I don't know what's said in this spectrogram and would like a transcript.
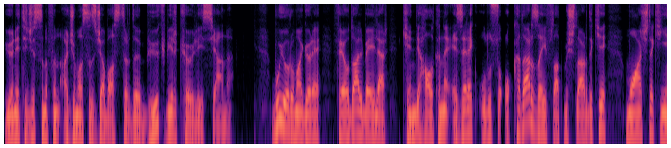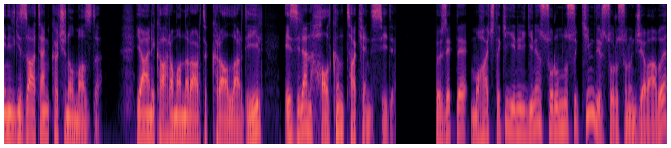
Yönetici sınıfın acımasızca bastırdığı büyük bir köylü isyanı. Bu yoruma göre feodal beyler kendi halkını ezerek ulusu o kadar zayıflatmışlardı ki Moğaç'taki yenilgi zaten kaçınılmazdı. Yani kahramanlar artık krallar değil, ezilen halkın ta kendisiydi. Özetle Mohaç'taki yenilginin sorumlusu kimdir sorusunun cevabı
